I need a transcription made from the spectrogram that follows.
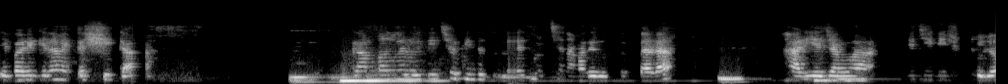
এবারে গেলাম একটা শিকা। গ্রাম বাংলার ঐতিহ্য কিন্তু তুলে ধরছেন আমাদের উদ্যোক্তারা। হারিয়ে যাওয়া যে জিনিসগুলো,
